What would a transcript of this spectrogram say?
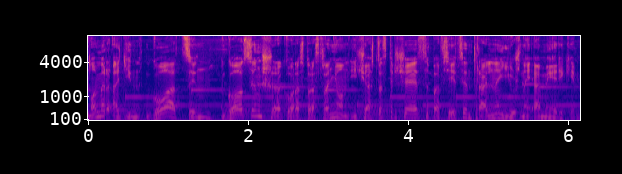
Номер 1. Гоацин. Гоацин широко распространен и часто встречается по всей Центральной Южной Америке.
